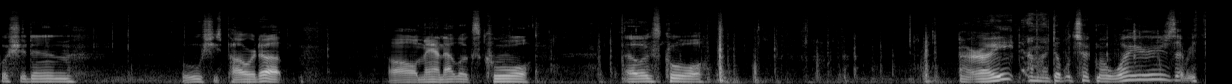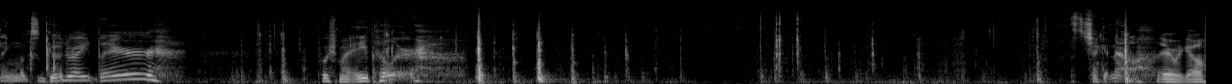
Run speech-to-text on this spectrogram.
push it in. Ooh, she's powered up. Oh man, that looks cool. That looks cool. All right, I'm gonna double check my wires. Everything looks good right there. Push my A-pillar. Let's check it now. There we go.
